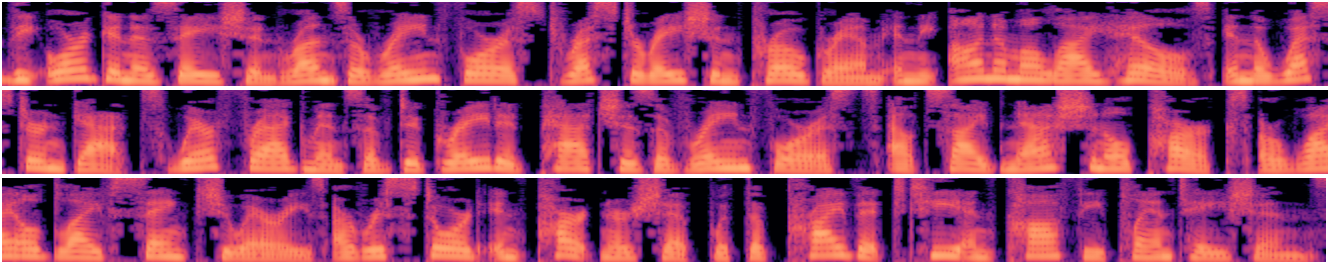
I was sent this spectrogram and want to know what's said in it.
The organization runs a rainforest restoration program in the Anaimalai Hills in the Western Ghats where fragments of degraded patches of rainforests outside national parks or wildlife sanctuaries are restored in partnership with the private tea and coffee plantations.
